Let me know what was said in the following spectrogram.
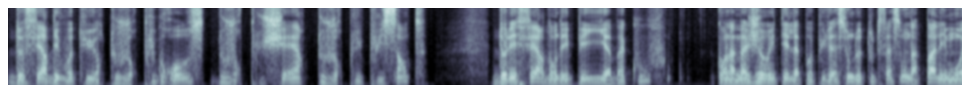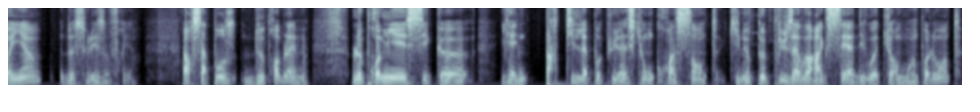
de faire des voitures toujours plus grosses, toujours plus chères, toujours plus puissantes, de les faire dans des pays à bas coût, quand la majorité de la population, de toute façon, n'a pas les moyens de se les offrir. Alors ça pose deux problèmes. Le premier, c'est qu'il y a une partie de la population croissante qui ne peut plus avoir accès à des voitures moins polluantes,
